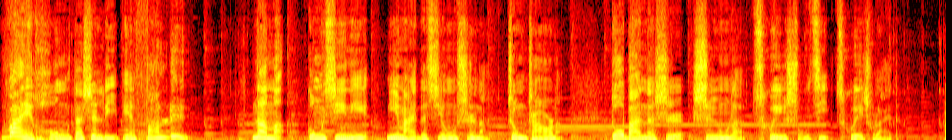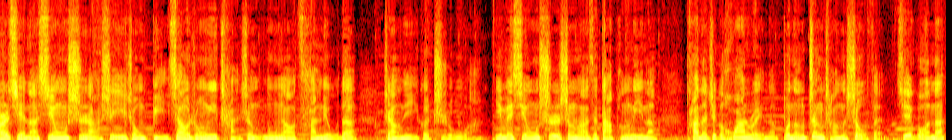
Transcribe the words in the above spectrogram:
外红但是里边发绿，那么恭喜你，你买的西红柿呢中招了，多半呢是使用了催熟剂催出来的。而且呢，西红柿啊是一种比较容易产生农药残留的这样的一个植物啊，因为西红柿生长在大棚里呢，它的这个花蕊呢不能正常的授粉，结果呢，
